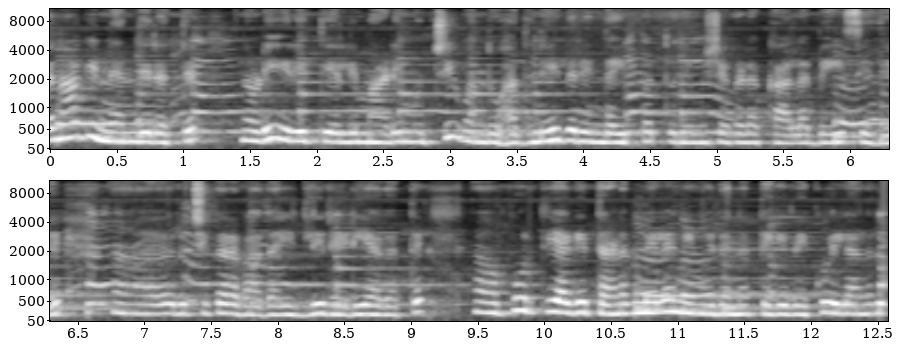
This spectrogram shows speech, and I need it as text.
ಚೆನ್ನಾಗಿ ನೆಂದಿರುತ್ತೆ. ನೋಡಿ ಈ ರೀತಿಯಲ್ಲಿ ಮಾಡಿ ಮುಚ್ಚಿ ಒಂದು ಹದಿನೈದರಿಂದ ಇಪ್ಪತ್ತು ನಿಮಿಷಗಳ ಕಾಲ ಬೇಯಿಸಿದರೆ ರುಚಿಕರವಾದ ಇಡ್ಲಿ ರೆಡಿ ಆಗುತ್ತೆ. ಪೂರ್ತಿಯಾಗಿ ತಣದ ಮೇಲೆ ನೀವು ಇದನ್ನು ತೆಗಿಬೇಕು. ಇಲ್ಲಾಂದರೆ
